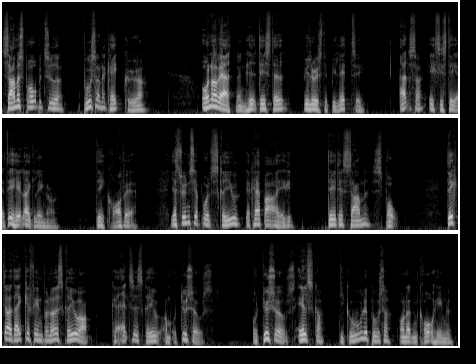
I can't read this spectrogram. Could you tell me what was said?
Samme sprog betyder, busserne kan ikke køre. Underverdenen hed det sted, vi løste billet til. Altså eksisterer det heller ikke længere. Det er gråvejr. Jeg synes, jeg burde skrive, jeg kan bare ikke. Det er det samme sprog. Digtere, der ikke kan finde på noget at skrive om, kan altid skrive om Odysseus. Odysseus elsker de gule busser under den grå himmel –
